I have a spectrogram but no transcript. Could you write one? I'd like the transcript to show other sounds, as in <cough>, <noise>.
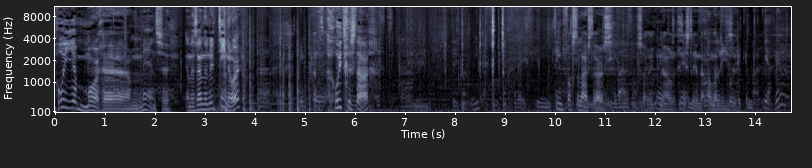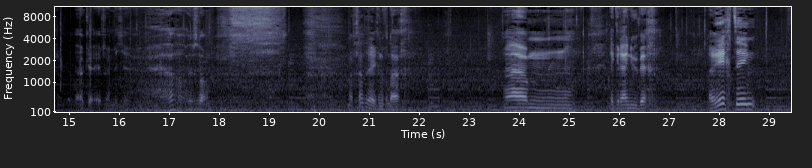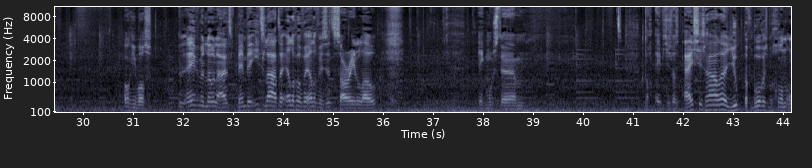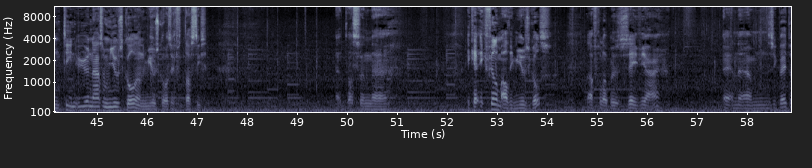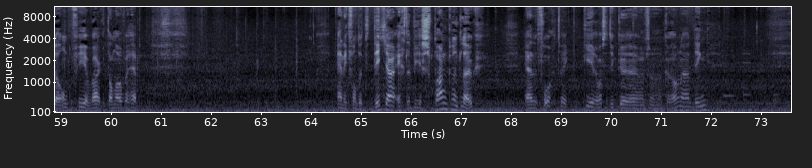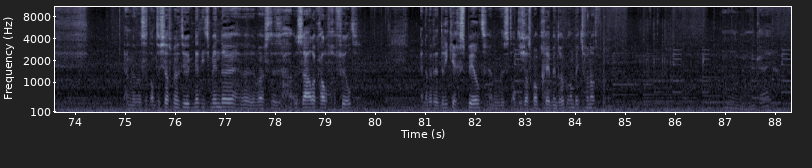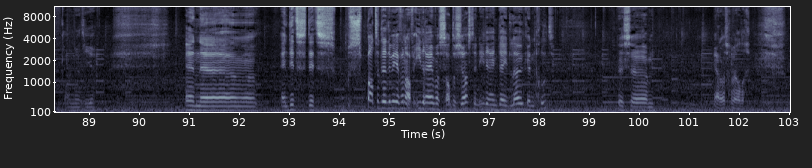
Goedemorgen mensen. En er zijn er nu tien hoor. Het groeit gestaag. Tien vaste luisteraars. Sorry, nou gisteren in de analyse. Oké, even een beetje. Oh, dat is warm. Maar het gaat regenen vandaag. Ehm, ik rij nu weg richting Ogiebos. Even met Lola uit. Ben weer iets later. 11 over 11 is het. Sorry, Lo. Ik moest ehm, nog eventjes wat ijsjes halen. Joep of Boris begon om 10 uur na zijn musical. En de musical was echt fantastisch. Het was een. eh, Ik, ik film al die musicals. De afgelopen zeven jaar. En, ehm, dus ik weet wel ongeveer waar ik het dan over heb. En ik vond het dit jaar echt weer sprankelend leuk. Ja, de vorige twee keren was natuurlijk eh, zo'n corona-ding. En dan was het enthousiasme natuurlijk net iets minder. Dan was de za- de zaal ook half gevuld. En dan werd er drie keer gespeeld. En dan is het enthousiasme op een gegeven moment er ook wel een beetje vanaf. Hmm, Oké, kan net hier. En, eh, en dit, dit spatte er weer vanaf. Iedereen was enthousiast en iedereen deed leuk en goed. Dus ehm, ja, dat was geweldig.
